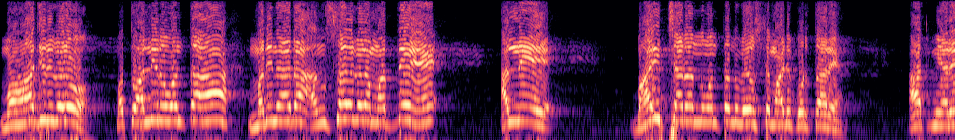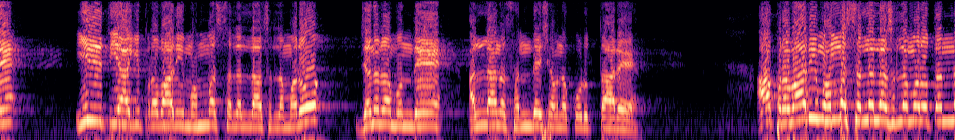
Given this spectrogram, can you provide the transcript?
ಮೊಹಾಜಿರುಗಳು ಮತ್ತು ಅಲ್ಲಿರುವಂತಹ ಮದಿನಾದ ಅನ್ಸರ್ಗಳ ಮಧ್ಯೆ ಅಲ್ಲಿ ಬಾಯಿಚಾರ ಅನ್ನುವಂಥದ್ದು ವ್ಯವಸ್ಥೆ ಮಾಡಿಕೊಡ್ತಾರೆ ಆತ್ಮೀಯರೇ, ಈ ರೀತಿಯಾಗಿ ಪ್ರವಾದಿ ಮೊಹಮ್ಮದ್ ಸಲ್ಲಲ್ಲಾ ಸಲ್ಲಮರು ಜನರ ಮುಂದೆ ಅಲ್ಲನ ಸಂದೇಶವನ್ನು ಕೊಡುತ್ತಾರೆ. ಆ ಪ್ರವಾದಿ ಮೊಹಮ್ಮದ್ ಸಲ್ಲಲ್ಲಾ ಸಲ್ಲಮರು ತನ್ನ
